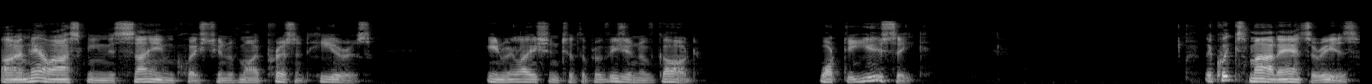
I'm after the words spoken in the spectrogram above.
I am now asking this same question of my present hearers in relation to the provision of God. What do you seek? The quick, smart answer is,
